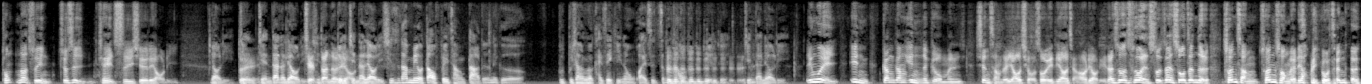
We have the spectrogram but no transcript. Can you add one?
通那所以就是可以吃一些料理，料理对。简简单的料理，简单的料理，对简单料理，其实它没有到非常大的那个不不像那个 kaiseki 那种怀是整套，对对对对对对对对对，简单料理。因为应刚刚应那个我们现场的要求，说一定要讲到料理，但是说说但说真的，穿床 穿床的料理，我真的。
